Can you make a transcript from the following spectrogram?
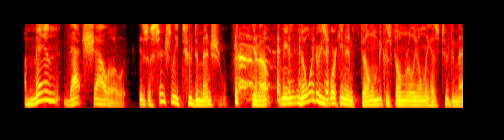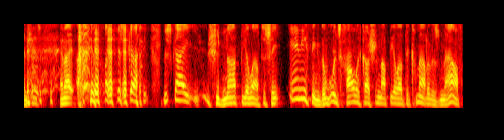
a man that shallow is essentially two dimensional. You know, I mean, no wonder he's working in film because film really only has two dimensions. And I, I thought this guy, this guy should not be allowed to say anything. The words Holocaust should not be allowed to come out of his mouth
